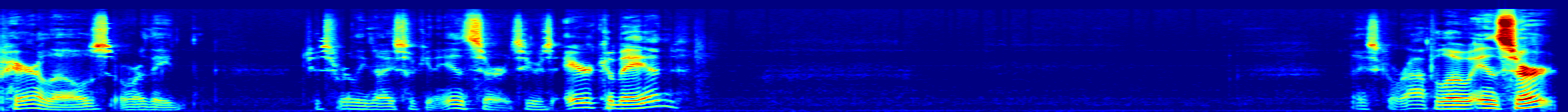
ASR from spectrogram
parallels, or they just really nice looking inserts? Here's Air Command. Nice Garoppolo insert.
